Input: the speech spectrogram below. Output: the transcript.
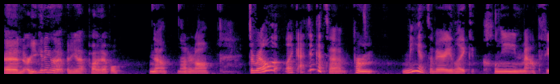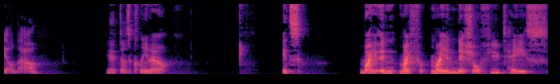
And are you getting that any of that pineapple? No, not at all. It's a real like I think it's a for me it's a very like clean mouthfeel though. Yeah, it does clean out. It's my in, my my initial few tastes.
